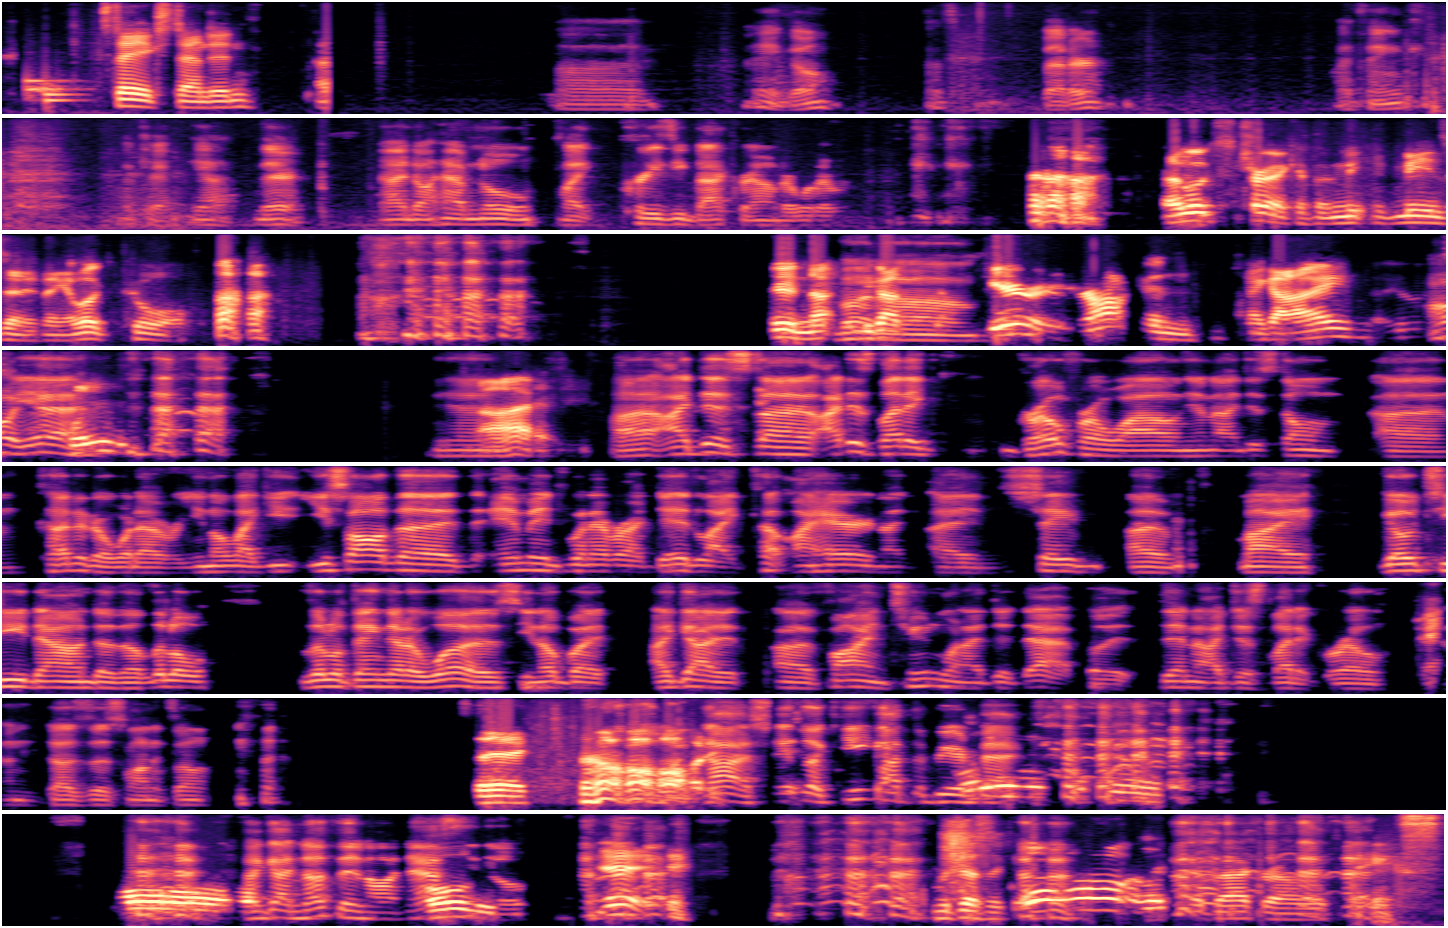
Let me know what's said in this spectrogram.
stay extended. Uh, there you go. Better. I think. Okay, yeah, there. I don't have no like crazy background or whatever. that looks trick if it, me- it means anything. It looked cool. Dude, not, you but got um, rocking, my guy. oh yeah, yeah. Nice. I, I just uh, I just let it grow for a while, and you know, I just don't uh, cut it or whatever. You know, like you, you saw the, the image whenever I did like cut my hair and I, I shaved uh, my goatee down to the little little thing that it was, you know. But I got it uh, fine tuned when I did that, but then I just let it grow and it does this on its own. Sick. Oh my gosh! Hey, look, he got the beard back. Oh, I got nothing on nasty Holy though. shit. Majestic. Oh, I like that background. Thanks.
